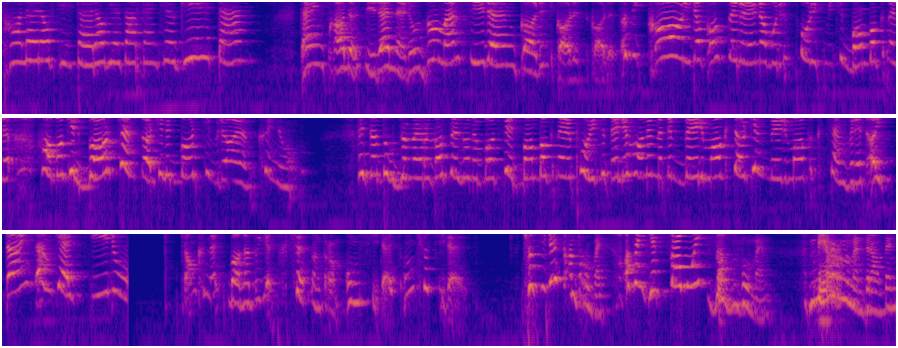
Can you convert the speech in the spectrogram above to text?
Սխալերով ճիշտերով ես արդեն չգիտեմ։ Դա իմ սխալը սիրելն էր, ուզում եմ սիրեմ, կարիճ, կարիճ, կարիճ։ Ասի կար իրական սերը այնա, որ ես փորիկ միջի բամբակները հավաքել բարձ եմ, սարքել այդ բարձի վրա եմ քնում։ Հեսա թող ձմեռակա սեզոնը բացվի այդ բամբակները փորիցը տելի հանեմ, հետո Էս բանը դու երբեք չես ընտրում, ում սիրես, ում չսիրես։ Չսիրես ընտրում ես։ Ասենք ես Սամուից զզվում եմ։ Մեռնում եմ դրան դեմ,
